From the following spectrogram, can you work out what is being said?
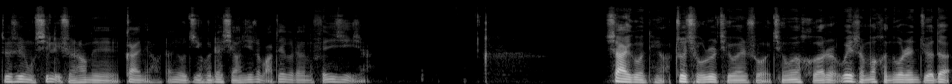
这是一种心理学上的概念啊，咱有机会再详细的把这个再给你分析一下。下一个问题啊，这秋日提问说，请问盒子为什么很多人觉得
